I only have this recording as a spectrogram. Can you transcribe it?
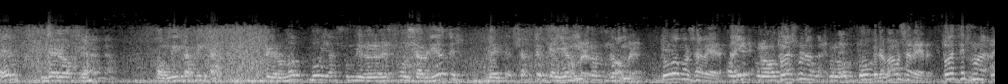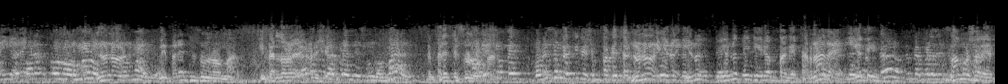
¿eh? de lo que haga con mi capital. Pero no voy a asumir las responsabilidades del desastre que haya Hombre, hecho hombre, tú vamos a ver. Oye, pero- tú haces una, pero tú- pero vamos a ver, tú haces una. ahí- ¿Te ahí- parezco normal o no, no, normal? me pareces un normal. Y perdona la que me expresión. pareces un normal. Me pareces un por normal. Eso me, por eso me tienes empaquetando. No, no, yo no, yo no, yo no te quiero empaquetar nada. ¿eh? Yo te- Claro que me pareces Vamos a ver,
